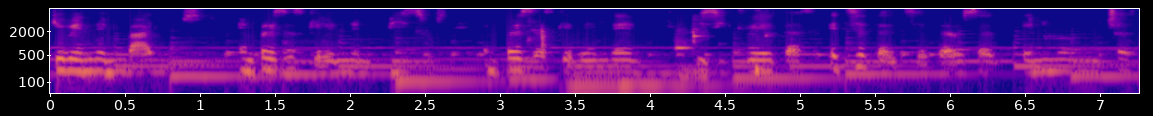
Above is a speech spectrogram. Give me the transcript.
que venden baños, empresas que venden pisos, empresas que venden bicicletas, etcétera, etcétera. O sea, tenemos muchas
